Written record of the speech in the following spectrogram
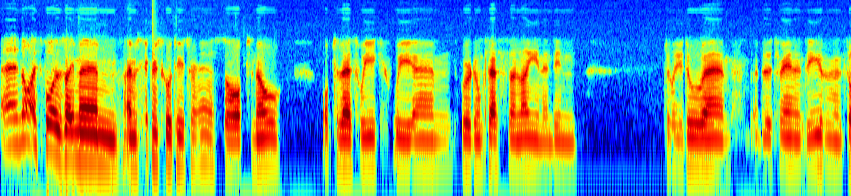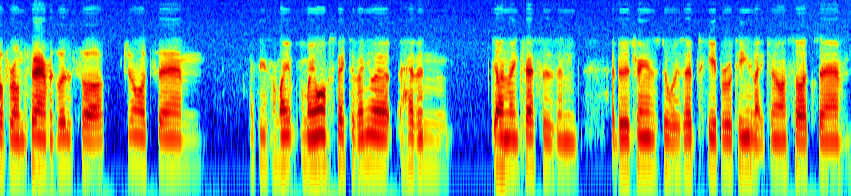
Uh, no, I suppose I'm um I'm a secondary school teacher now, so up to now, up to last week we um we were doing classes online, and then you know you do um a bit of training in the evening and stuff around the farm as well. So you know it's um I think from my from my own perspective anyway, having the online classes and a bit of training to do has helped to keep a routine, like you know. So it's um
